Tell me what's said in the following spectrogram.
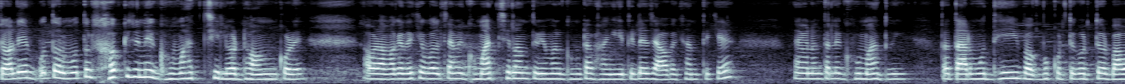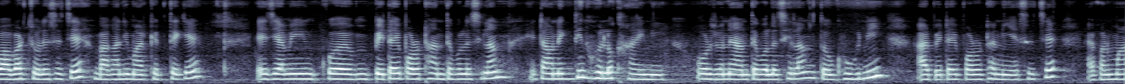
জলের বোতল মোতল সব কিছু নিয়ে ঘুমাচ্ছিল ঢং করে। আবার আমাকে দেখে বলছে, আমি ঘুমাচ্ছিলাম, তুমি আমার ঘুমটা ভাঙিয়ে দিলে, যাও এখান থেকে। আমি বললাম, তাহলে ঘুমা তুই তো তার মধ্যেই বকবক করতে করতে ওর বাবা আবার চলে এসেছে বাঙালি মার্কেট থেকে। এই যে আমি পেটাই পরোটা আনতে বলেছিলাম, এটা অনেক দিন হলো খাইনি, ওর জন্য আনতে বলেছিলাম, তো ঘুগনি আর পেটাই পরোটা নিয়ে এসেছে, এখন মা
